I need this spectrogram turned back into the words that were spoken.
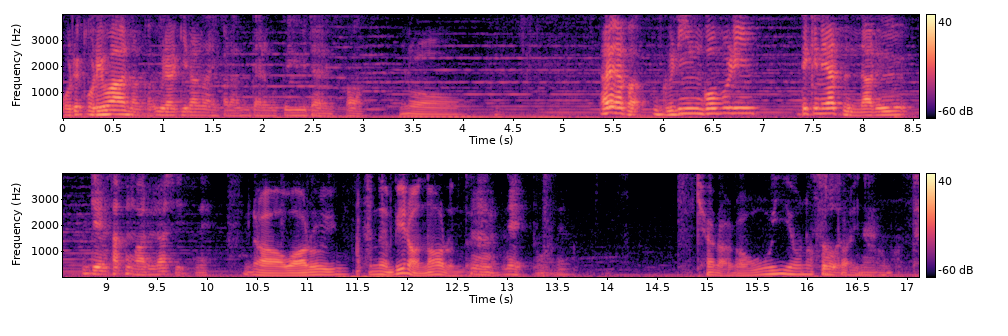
俺俺はなんか裏切らないからみたいなこと言うじゃないですか。ああれなんかグリーン・ゴブリン的なやつになる原作もあるらしいですね。あああ悪いね。ヴィランになるんだよね、うんネットもね、キャラが多いよなスパイダーなんて、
